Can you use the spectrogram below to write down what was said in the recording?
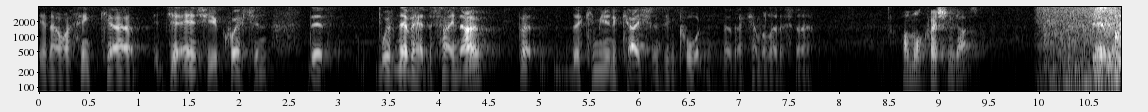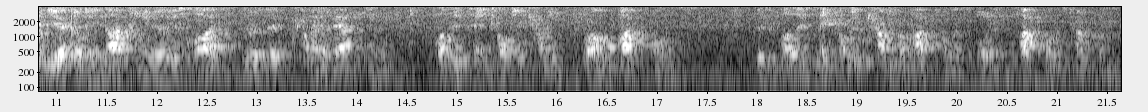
you know, I think, uh, to answer your question, that we've never had to say no, but the communication is important that they come and let us know. One more question, guys? Yeah, one of your earlier notes, one of your earlier slides, there was a comment about in positive team culture coming from high performance. Does the positive team culture come from high performance, or does the high performance come from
